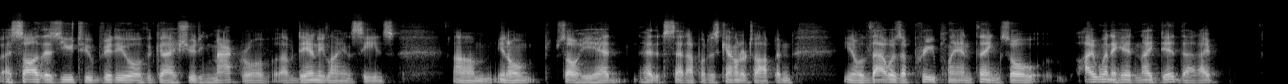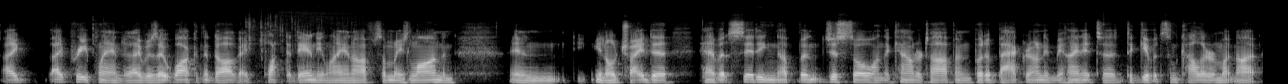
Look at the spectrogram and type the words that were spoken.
I saw this YouTube video of the guy shooting macro of, of dandelion seeds. Um, you know, so he had had it set up on his countertop, and you know that was a pre-planned thing. So I went ahead and I did that. I I I pre-planned it. I was out walking the dog. I plucked a dandelion off somebody's lawn and and you know tried to have it sitting up and just so on the countertop and put a background in behind it to to give it some color and whatnot.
